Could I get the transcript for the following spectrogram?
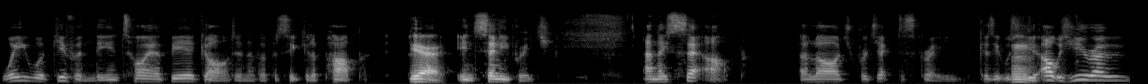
we were given the entire beer garden of a particular pub. uh, Yeah. in Sennybridge, and they set up a large projector screen because it was Mm. Oh, it was Euro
